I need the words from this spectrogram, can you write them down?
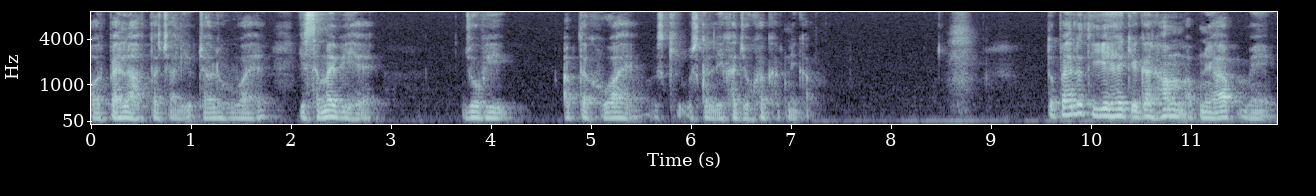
और पहला हफ़्ता चालू चालू हुआ है। ये समय भी है, जो भी अब तक हुआ है, उसकी, उसका लेखा जोखा करने का। तो पहले तो ये है कि अगर हम अपने आप में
